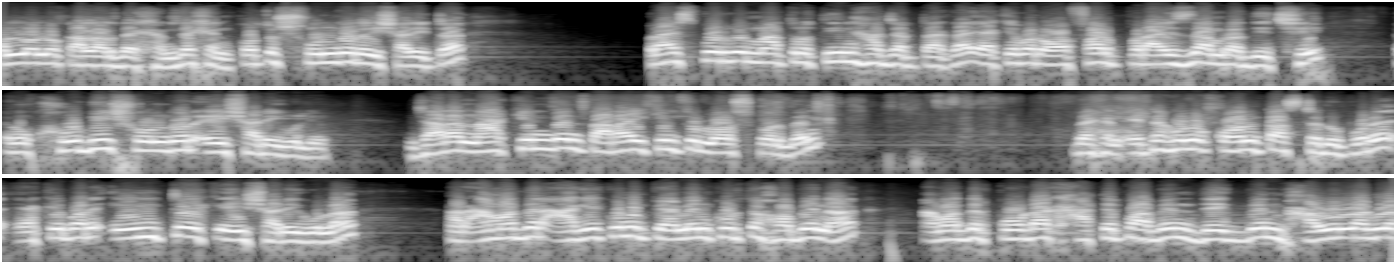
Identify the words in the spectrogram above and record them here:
অন্য অন্য কালার দেখেন। দেখেন কত সুন্দর এই শাড়িটা। প্রাইস পড়বে মাত্র তিন হাজার টাকায়। একেবারে অফার প্রাইস আমরা দিচ্ছি এবং খুবই সুন্দর এই শাড়িগুলি। যারা না কিনবেন, তারাই কিন্তু লস করবেন। দেখেন, এটা হলো কন্ট্রাস্টের উপরে, একেবারে ইনটেক এই শাড়িগুলা। আর আমাদের আগে কোনো পেমেন্ট করতে হবে না। আমাদের প্রোডাক্ট হাতে পাবেন, দেখবেন, ভালো লাগলে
